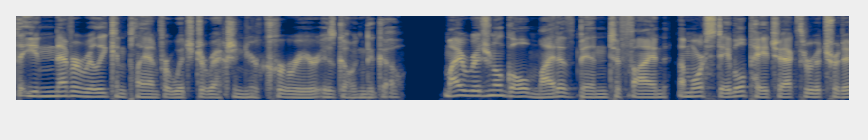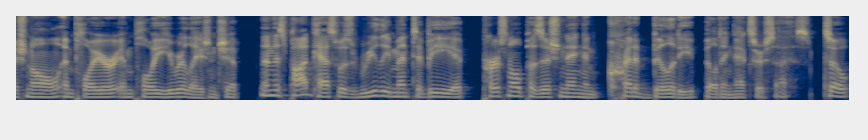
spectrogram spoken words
that you never really can plan for which direction your career is going to go. My original goal might have been to find a more stable paycheck through a traditional employer employee relationship. And this podcast was really meant to be a personal positioning and credibility building exercise. So,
